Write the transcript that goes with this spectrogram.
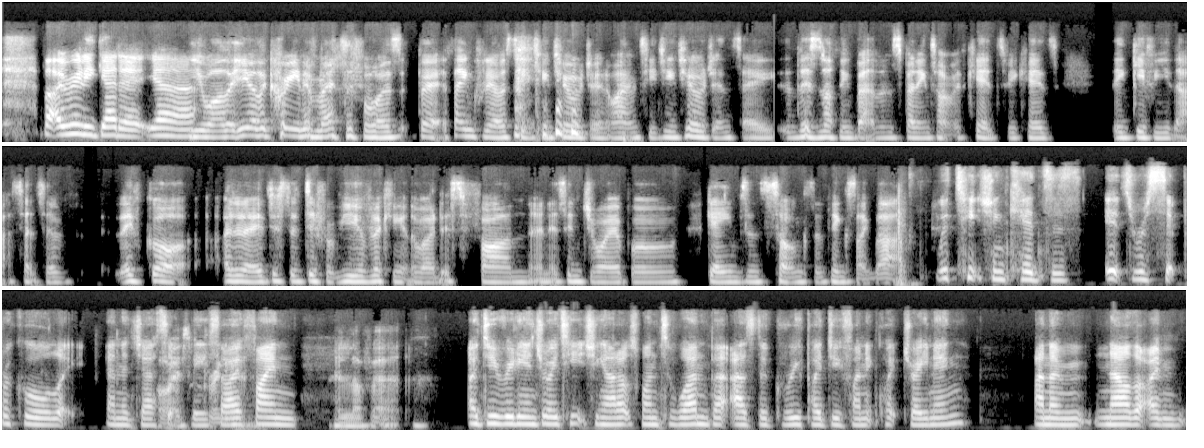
but I really get it. Yeah, you are the you're the queen of metaphors. But thankfully, I was teaching children. I am teaching children, so there's nothing better than spending time with kids because they give you that sense of they've got I don't know just a different view of looking at the world. It's fun and it's enjoyable games and songs and things like that. With teaching kids, is it's reciprocal like oh, energetically. Oh, so I find I love it. I do really enjoy teaching adults one to one, but as the group, I do find it quite draining. And I'm now that I'm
